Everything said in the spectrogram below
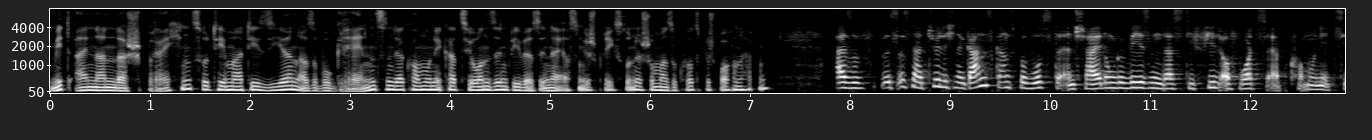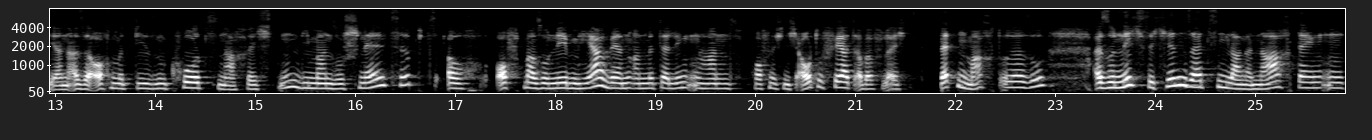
Miteinander sprechen zu thematisieren? Also wo Grenzen der Kommunikation sind, wie wir es in der ersten Gesprächsrunde schon mal so kurz besprochen hatten? Also es ist natürlich eine ganz, ganz bewusste Entscheidung gewesen, dass die viel auf WhatsApp kommunizieren. Also auch mit diesen Kurznachrichten, die man so schnell tippt, auch oft mal so nebenher, während man mit der linken Hand hoffentlich nicht Auto fährt, aber vielleicht Betten macht oder so. Also nicht sich hinsetzen, lange nachdenken,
